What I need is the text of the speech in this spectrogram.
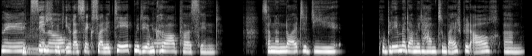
nee, mit sich, genau. mit ihrer Sexualität, mit ihrem ja. Körper sind, sondern Leute, die Probleme damit haben, zum Beispiel auch ähm,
